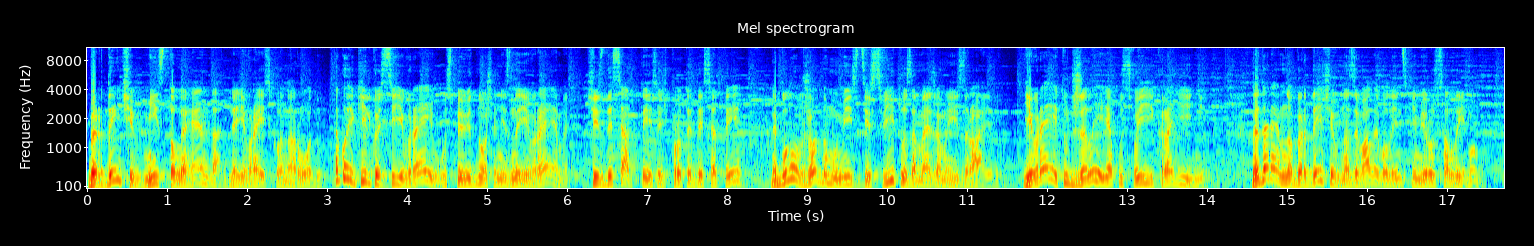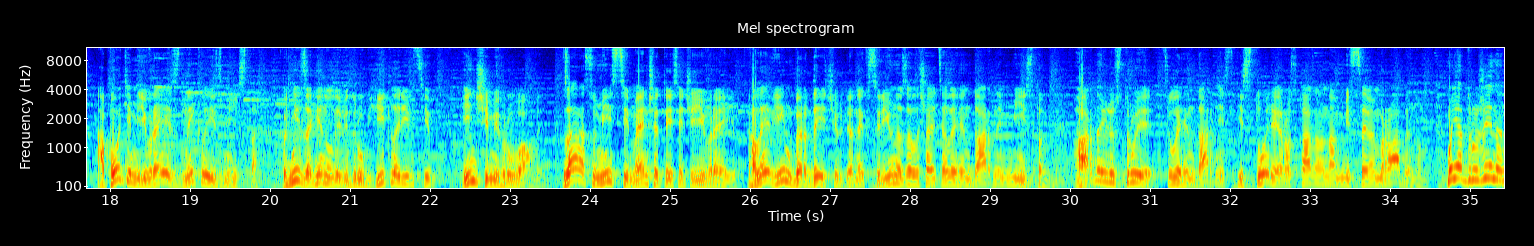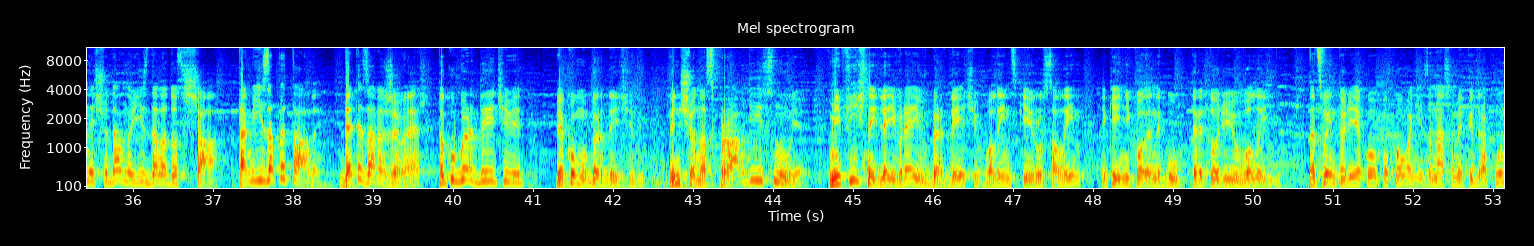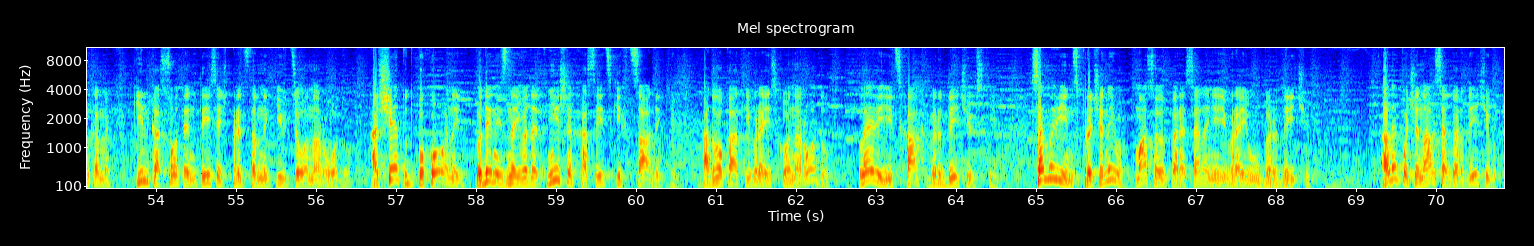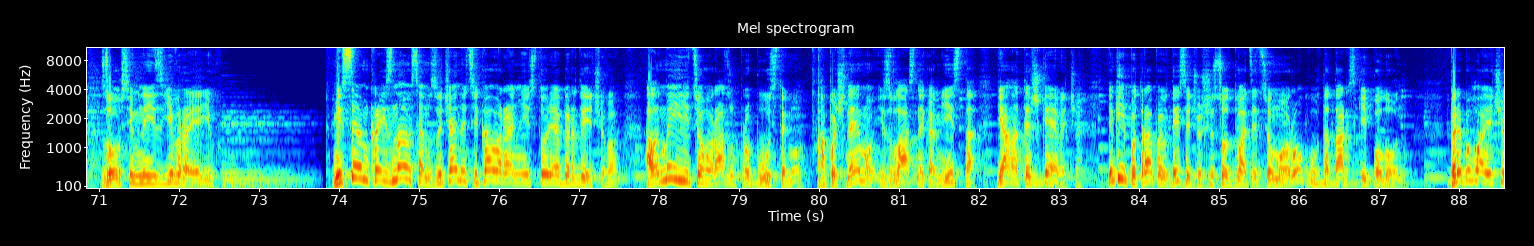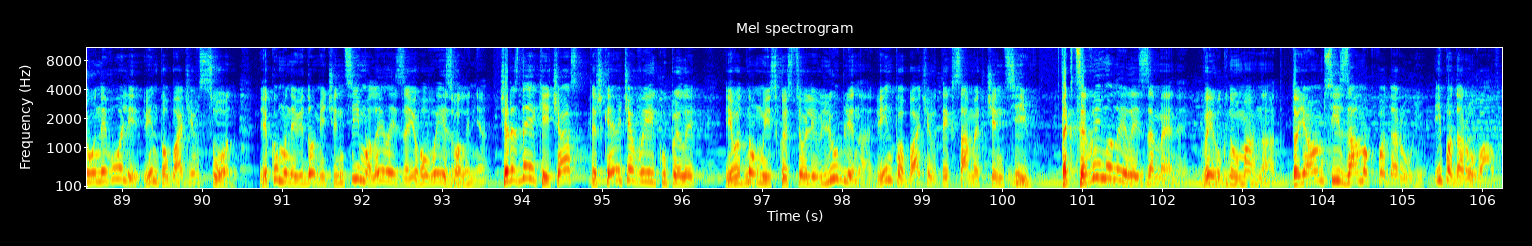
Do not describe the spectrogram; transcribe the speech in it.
Бердичів місто легенда для єврейського народу. Такої кількості євреїв у співвідношенні з неєвреями 60 тисяч проти 10 не було в жодному місті світу за межами Ізраїлю. Євреї тут жили як у своїй країні. Недаремно Бердичів називали Волинським Єрусалимом. А потім євреї зникли із міста. Одні загинули від рук гітлерівців, інші мігрували. Зараз у місті менше тисячі євреїв, але він, Бердичів, для них все рівно залишається легендарним містом. Гарно ілюструє цю легендарність історія, розказана нам місцевим рабином. Моя дружина нещодавно їздила до США. Там її запитали, де ти зараз живеш? Так у Бердичеві. В якому Бердичеві? Він що, насправді існує? Міфічний для євреїв Бердичів, Волинський Єрусалим, який ніколи не був територією Волині, на цвинтарі якого поховані за нашими підрахунками кілька сотень тисяч представників цього народу. А ще тут похований один із найвидатніших хасидських цадиків, адвокат єврейського народу Леві Іцхак Бердичівський. Саме він спричинив масове переселення євреїв у Бердичів. Але починався Бердичів зовсім не із євреїв. Місцевим краєзнавцям, звичайно, цікава рання історія Бердичева, але ми її цього разу пропустимо. А почнемо із власника міста Яна Тишкевича, який потрапив 1627 року в татарський полон. Перебуваючи у неволі, він побачив сон, в якому невідомі ченці молились за його визволення. Через деякий час Тишкевича викупили, і в одному із костьолів Любліна він побачив тих самих ченців. Так це ви молились за мене? вигукнув магнат. То я вам свій замок подарую. І подарував.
